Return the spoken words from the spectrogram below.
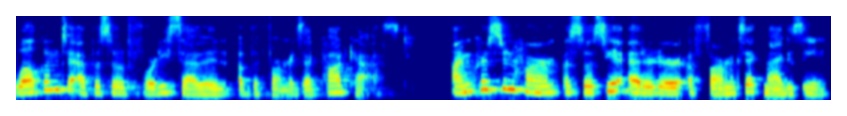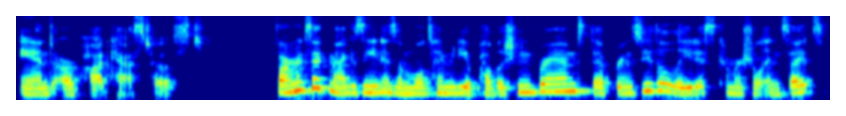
Welcome to episode 47 of the PharmExec podcast. I'm Kristen Harm, Associate Editor of PharmExec Magazine and our podcast host. PharmExec Magazine is a multimedia publishing brand that brings you the latest commercial insights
